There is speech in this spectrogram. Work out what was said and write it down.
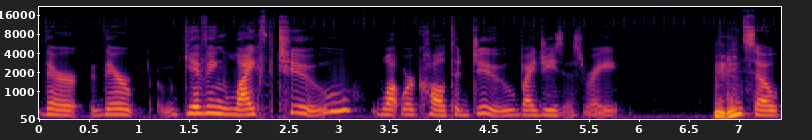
they're they're giving life to what we're called to do by jesus right mm-hmm. and so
